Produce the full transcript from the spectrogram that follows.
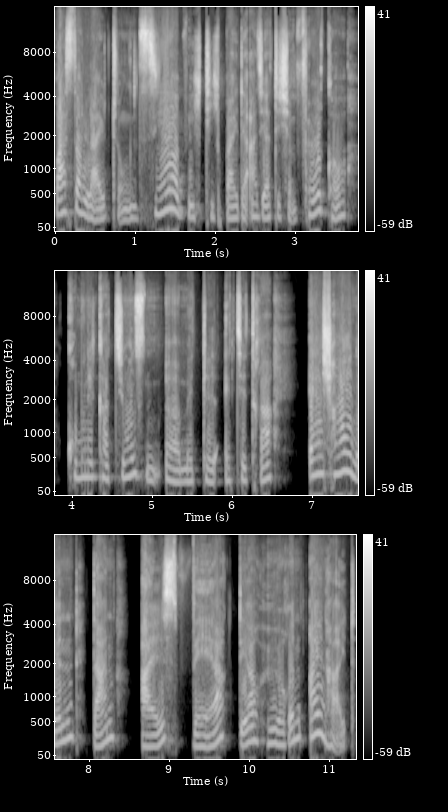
Wasserleitungen sehr wichtig bei der asiatischen Völker, Kommunikationsmittel etc. erscheinen dann als Werk der höheren Einheit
